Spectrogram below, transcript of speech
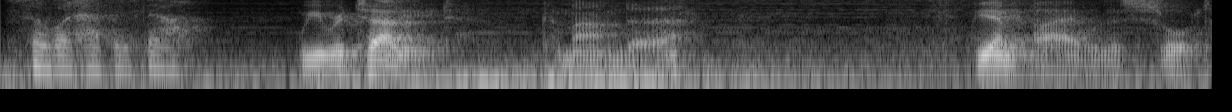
So what happens now? We retaliate, Commander. The Empire will assault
